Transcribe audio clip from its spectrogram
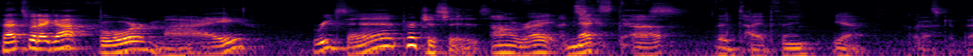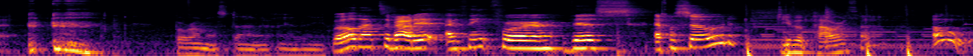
that's what I got for my recent purchases. All right. Let's Next up, the type thing. Yeah, Okay. let's skip that. But we're almost done. We don't have any. Well, that's about it, I think, for this episode. Do you have a power thought? Oh,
